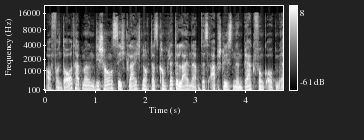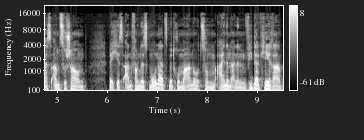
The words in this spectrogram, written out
Auch von dort hat man die Chance, sich gleich noch das komplette Line-up des abschließenden Bergfunk Open Airs anzuschauen, welches Anfang des Monats mit Romano zum einen einen Wiederkehrer,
